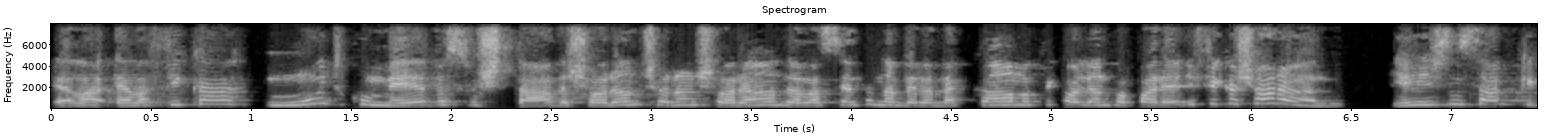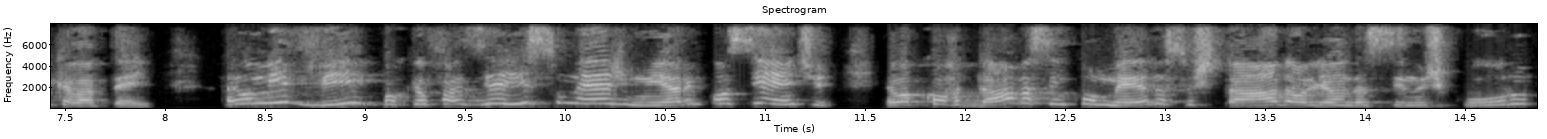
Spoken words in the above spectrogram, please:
ela, ela fica muito com medo, assustada, chorando, chorando, chorando. Ela senta na beira da cama, fica olhando para a parede e fica chorando. E a gente não sabe o que, que ela tem. Aí eu me vi, porque eu fazia isso mesmo, e era inconsciente. Eu acordava assim com medo, assustada, olhando assim no escuro.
